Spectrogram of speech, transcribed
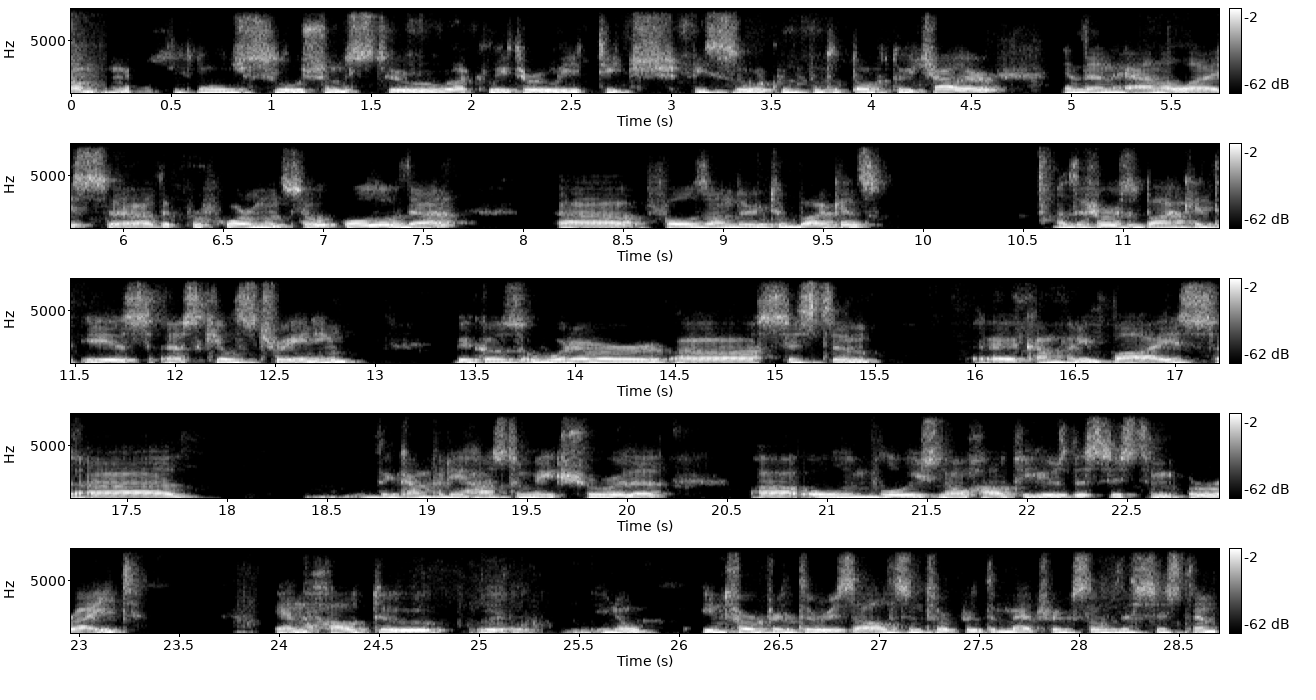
um, you know, technology solutions to like literally teach pieces of equipment to talk to each other and then analyze uh, the performance. So all of that uh, falls under two buckets. Uh, the first bucket is uh, skills training, because whatever uh, system a company buys, uh, the company has to make sure that all employees know how to use the system right and how to, you know, interpret the results, interpret the metrics of the system.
